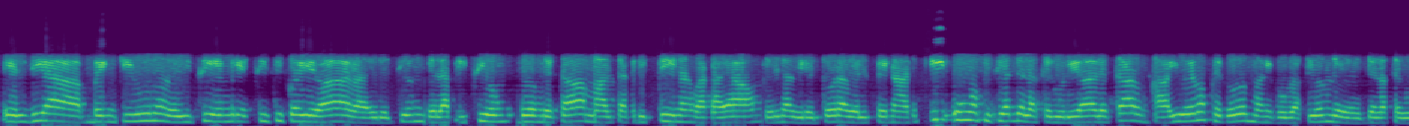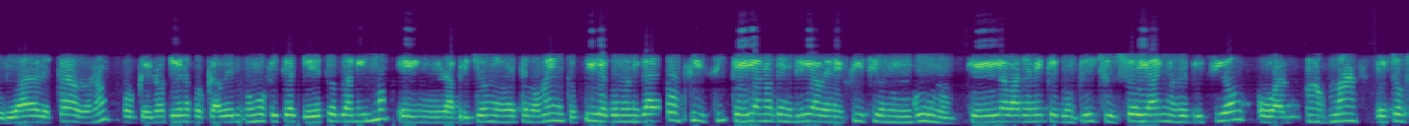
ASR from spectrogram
El día 21 de diciembre, Cici fue llevada a la dirección de la prisión donde estaba Marta Cristina Bacallao, que es la directora del penal, y un oficial de la seguridad del Estado. Ahí vemos que todo es manipulación de, de la seguridad del Estado, ¿no? Porque no tiene por qué haber un oficial de este organismo en la prisión en ese momento y le comunicaron a Fisi que ella no tendría beneficio ninguno, que ella va a tener que cumplir sus seis años de prisión o algunos más. Eso es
